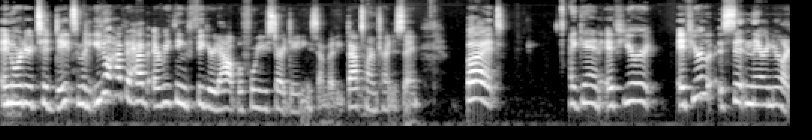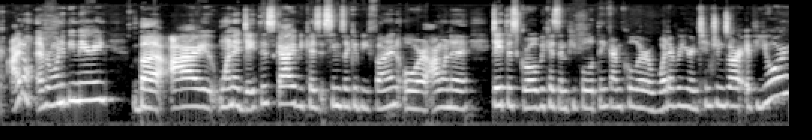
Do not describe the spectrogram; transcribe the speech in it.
in order to date somebody. You don't have to have everything figured out before you start dating somebody. That's what I'm trying to say. But again, if you're if you're sitting there and you're like, I don't ever want to be married, but I want to date this guy because it seems like it'd be fun, or I want to date this girl because then people will think I'm cooler, or whatever your intentions are. If your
